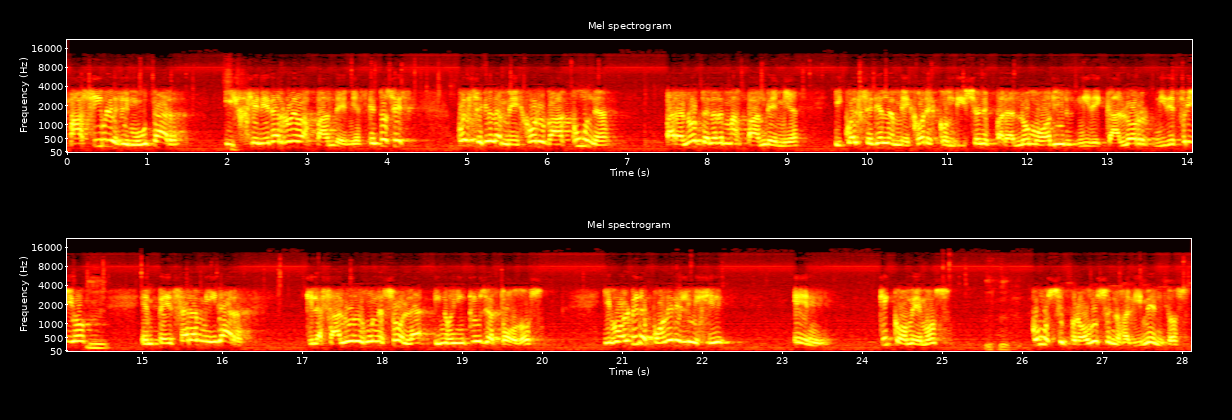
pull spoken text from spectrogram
pasibles de mutar y generar nuevas pandemias. Entonces, ¿cuál sería la mejor vacuna para no tener más pandemia y cuáles serían las mejores condiciones para no morir ni de calor ni de frío, empezar a mirar que la salud es una sola y nos incluye a todos. Y volver a poner el eje en qué comemos, cómo se producen los alimentos,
